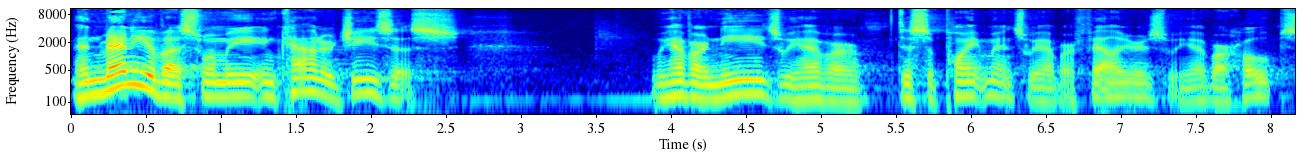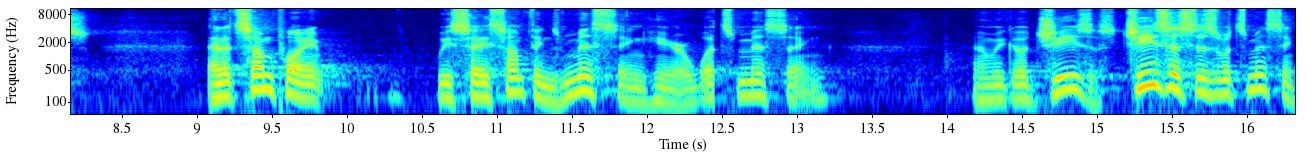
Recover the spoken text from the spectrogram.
And many of us, when we encounter Jesus, we have our needs, we have our disappointments, we have our failures, we have our hopes. And at some point, we say, Something's missing here. What's missing? And we go, Jesus. Jesus is what's missing.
